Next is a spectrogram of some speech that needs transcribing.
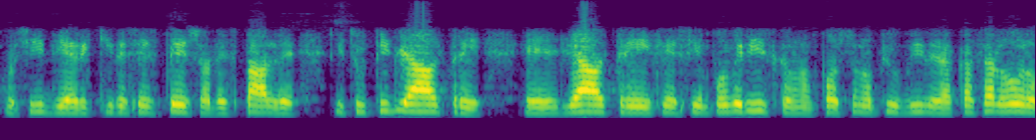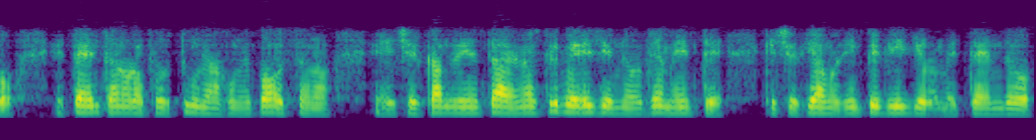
così di arricchire se stesso alle spalle di tutti gli altri e gli altri che si impoveriscono non possono più vivere a casa loro e tentano la fortuna come possano eh, cercando di entrare nei nostri paesi e noi ovviamente che cerchiamo di impedirglielo mettendo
